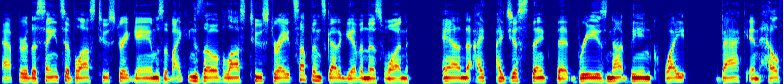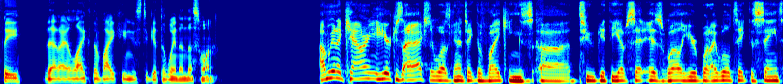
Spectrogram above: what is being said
after the Saints have lost two straight games. The Vikings, though, have lost two straight. Something's got to give in this one. And I, I just think that Brees not being quite back and healthy, that I like the Vikings to get the win in this one. I'm going to counter you here because I actually was going to take the Vikings uh, to get the upset as well here, but I will take the Saints.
